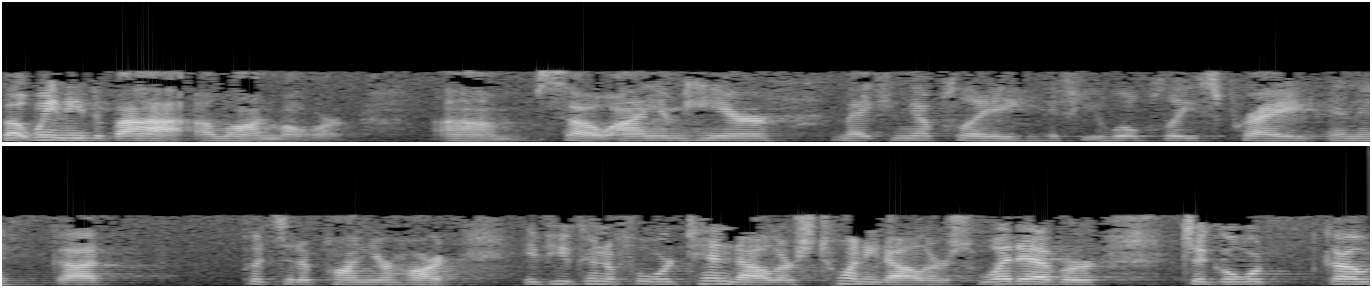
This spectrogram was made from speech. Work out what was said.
but we need to buy a lawnmower. Um, so I am here making a plea. If you will please pray, and if God puts it upon your heart, if you can afford $10, $20, whatever, to go, go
